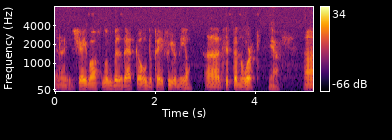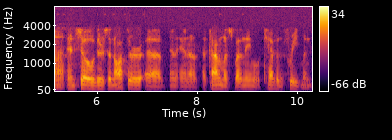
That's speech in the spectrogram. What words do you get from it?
You know, you shave off a little bit of that gold to pay for your meal. Uh, it just doesn't work. Yeah. Uh, and so there's an author uh, and, and an economist by the name of Kevin Freeman.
